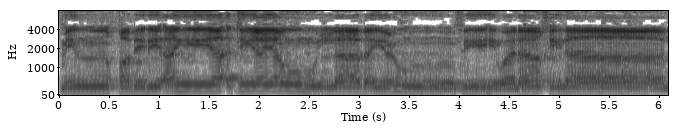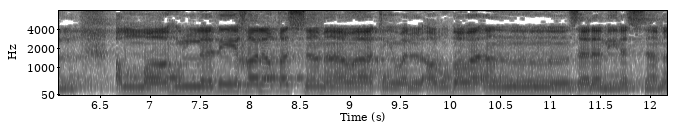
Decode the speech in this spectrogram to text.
من قبل أن يأتي يوم لا بيع فيه ولا خلال. الله الذي خلق السماوات والأرض وأنزل من السماء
